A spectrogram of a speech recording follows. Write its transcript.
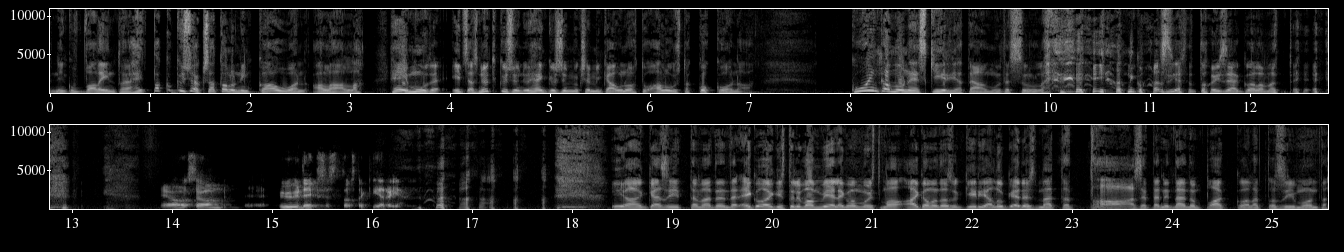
niin kuin valintoja. Hei, pakko kysyä, kun sä oot ollut niin kauan alalla. Hei muuten, itse asiassa nyt kysyn yhden kysymyksen, mikä unohtui alusta kokonaan. Kuinka mones kirja tämä on muuten sulle? Ihan niin kuin asiasta toiseen ja kolmanteen. Joo, se on 19 kirja. Ihan käsittämätöntä. Eikö oikeasti tuli vaan mieleen, kun mä muistan, mä oon aika monta sun kirjaa lukenut, mä että taas, että nyt näitä on pakko olla tosi monta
